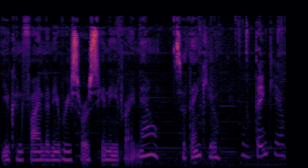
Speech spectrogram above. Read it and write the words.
You can find any resource you need right now. So thank you. Thank you.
